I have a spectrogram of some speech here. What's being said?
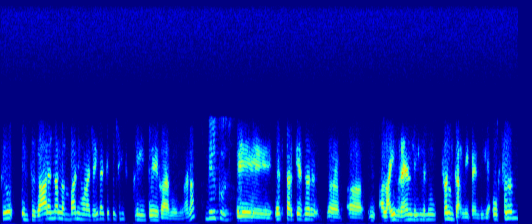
ਫਿਰ ਉਹ ਇੰਤਜ਼ਾਰ ਇੰਨਾ ਲੰਬਾ ਨਹੀਂ ਹੋਣਾ ਚਾਹੀਦਾ ਕਿ ਤੁਸੀਂ ਸਕਰੀਨ ਤੋਂ ਹੀ ਗਾਇਬ ਹੋ ਜਾਓ ਹੈ ਨਾ ਬਿਲकुल ਤੇ ਇਸ ਕਰਕੇ ਫਿਰ ਅਲਾਈਵ ਰਹਿਣ ਲਈ ਮੈਨੂੰ ਫਿਲਮ ਕਰਨੀ ਪੈਂਦੀ ਹੈ। ਉਹ ਫਿਲਮ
